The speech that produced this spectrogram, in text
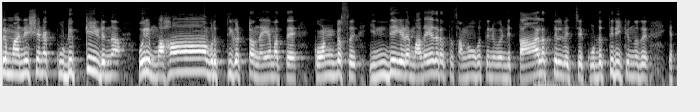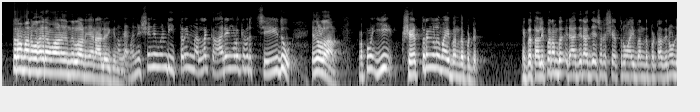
ഇത്തരത്തിലൊരു മനുഷ്യനെ കുടുക്കിയിടുന്ന ഒരു മഹാവൃത്തികെട്ട നിയമത്തെ കോൺഗ്രസ് ഇന്ത്യയുടെ മതേതരത്വ സമൂഹത്തിന് വേണ്ടി താലത്തിൽ വെച്ച് കൊടുത്തിരിക്കുന്നത് എത്ര മനോഹരമാണ് എന്നുള്ളതാണ് ഞാൻ ആലോചിക്കുന്നത്. മനുഷ്യന് വേണ്ടി ഇത്രയും നല്ല കാര്യങ്ങളൊക്കെ ഇവർ ചെയ്തു എന്നുള്ളതാണ്. അപ്പോൾ ഈ ക്ഷേത്രങ്ങളുമായി ബന്ധപ്പെട്ട് ഇപ്പൊ തളിപ്പറമ്പ് രാജരാജേശ്വര ക്ഷേത്രവുമായി ബന്ധപ്പെട്ട് അതിനോട്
